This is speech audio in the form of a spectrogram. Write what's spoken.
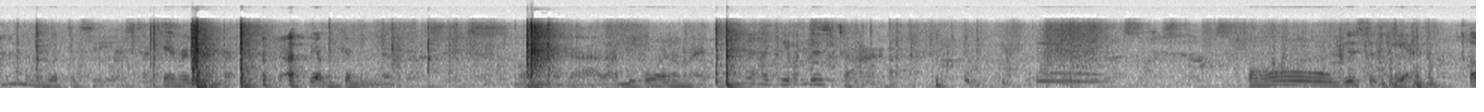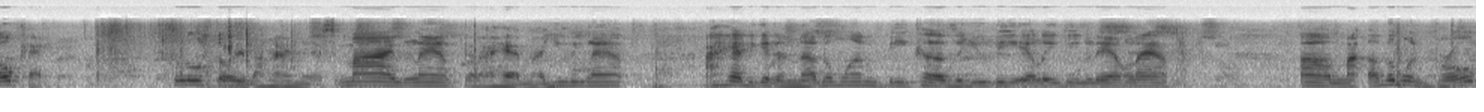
I don't know what this is. I can't remember. I never can remember. Oh my God, I'll be ordering. like, where did I get this time? oh, this is, yeah. Okay. It's a little story behind this. My lamp that I had, my UV lamp, I had to get another one because the UV LED lamp um, my other one broke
